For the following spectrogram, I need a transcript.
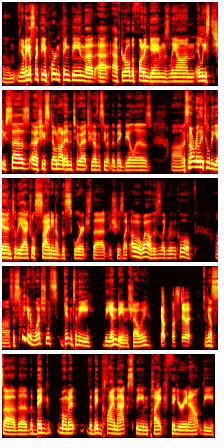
Um, yeah, and I guess like the important thing being that uh, after all the fun and games, La'an, at least she says uh, she's still not into it. She doesn't see what the big deal is. Um, it's not really until the end, until the actual signing of the Scorch, that she's like, "Oh wow, this is like really cool." Uh, so speaking of which, let's get into the the ending, shall we? Yep, let's do it. I guess uh, the the big moment, the big climax, being Pike figuring out the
